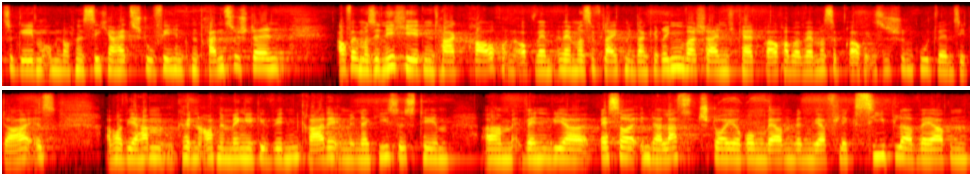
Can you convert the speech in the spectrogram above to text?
zu geben, um noch eine Sicherheitsstufe hinten dran zu stellen auch wenn man sie nicht jeden Tag braucht und ob, wenn, wenn man sie vielleicht mit einer geringen Wahrscheinlichkeit braucht, aber wenn man sie braucht, ist es schon gut, wenn sie da ist. Aber wir haben, können auch eine Menge gewinnen, gerade im Energiesystem, ähm, wenn wir besser in der Laststeuerung werden, wenn wir flexibler werden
